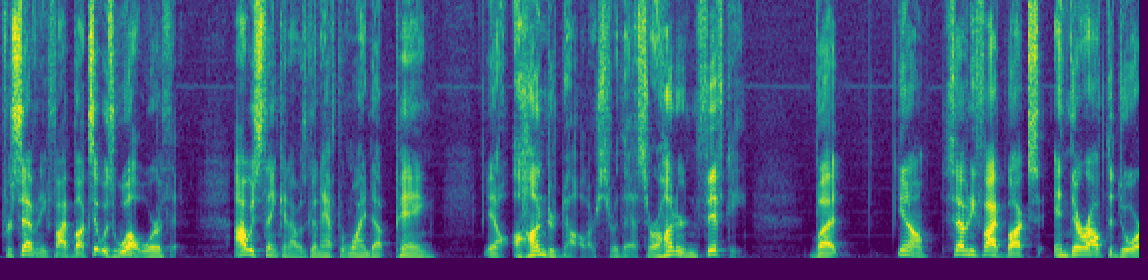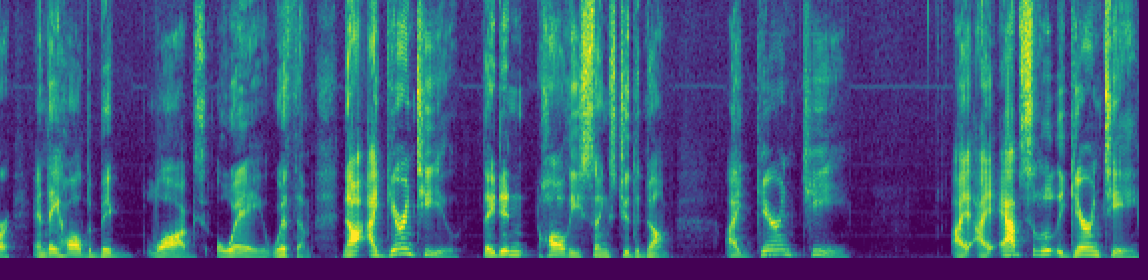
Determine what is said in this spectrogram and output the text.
for 75 bucks. It was well worth it. I was thinking I was going to have to wind up paying, you know, $100 for this or 150. But, you know, 75 bucks and they're out the door and they hauled the big logs away with them. Now, I guarantee you they didn't haul these things to the dump. I guarantee I, I absolutely guarantee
